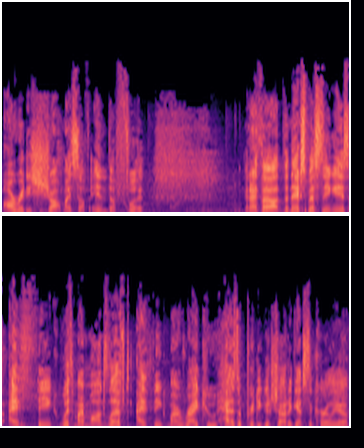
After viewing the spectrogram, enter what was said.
already shot myself in the foot. And I thought the next best thing is I think with my Mons left, I think my Raikou has a pretty good shot against the Kirlia.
